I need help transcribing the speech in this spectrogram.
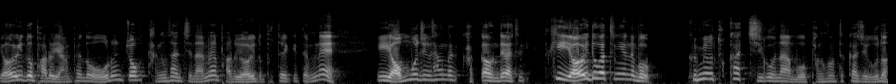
여의도 바로 양평도 오른쪽 당산 지나면 바로 여의도 붙어 있기 때문에 이 업무지구 상당히 가까운데요. 특히 여의도 같은 경우는 뭐 금융 특화 지구나 뭐 방송 특화 지구는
